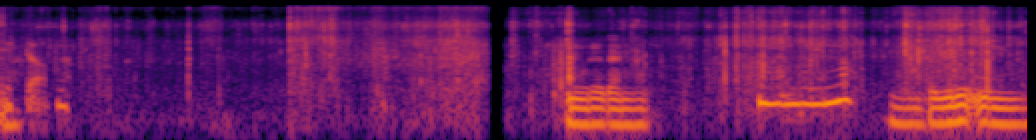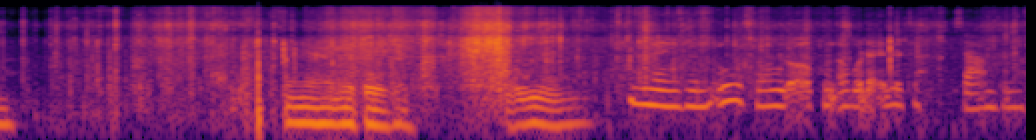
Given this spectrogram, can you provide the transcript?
เจ็ ดดอกเนาะหมูเดียวกันครับงามเลยเนาะมันตัวอยู่ในอุ้มตรงนี้ให้ไม่โตกันเอาอย่างยังไงเพิ่นอู้สองดอกเพิ่นเอาบ่ได้เลยจ้ะสามเพิ่นเนาะ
